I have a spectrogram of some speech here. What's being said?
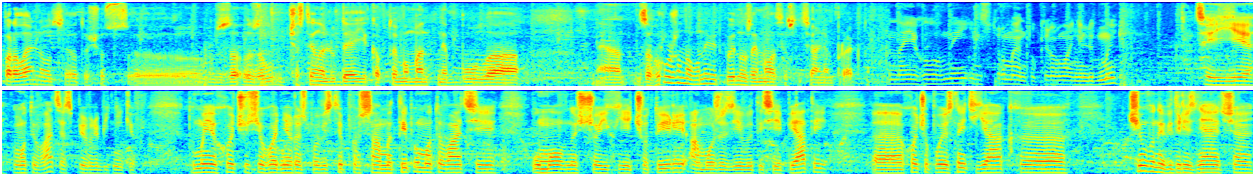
паралельно це те, що е, частина людей, яка в той момент не була е, загружена, вони відповідно займалися соціальним проектом. Найголовний інструмент у керуванні людьми це є мотивація співробітників. Тому я хочу сьогодні розповісти про саме типи мотивації. Умовно, що їх є чотири, а може з'явитися і п'ятий. Е, Хочу пояснити, як е, чим вони відрізняються,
